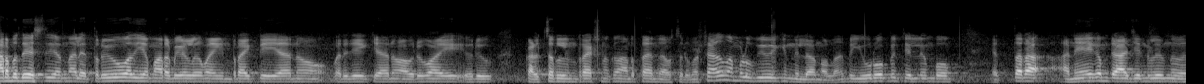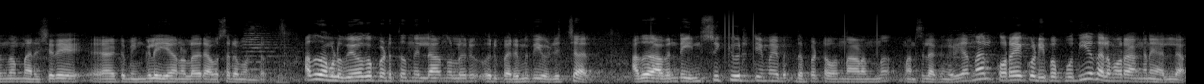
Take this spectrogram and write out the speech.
അറബ് ദേശത്ത് ചെന്നാൽ എത്രയോ അധികം അറബികളുമായി ഇൻട്രാക്ട് ചെയ്യാനോ പരിചയിക്കാനോ അവരുമായി ഒരു കൾച്ചറൽ ഇൻട്രാക്ഷനൊക്കെ നടത്താൻ അവസരം. പക്ഷേ അത് നമ്മൾ ഉപയോഗിക്കുന്നില്ല എന്നുള്ളത്. ഇപ്പോൾ യൂറോപ്പിൽ ചെല്ലുമ്പോൾ എത്ര അനേകം രാജ്യങ്ങളിൽ നിന്ന് മനുഷ്യരെ ആയിട്ട് മിങ്കിൾ ചെയ്യാനുള്ള ഒരു അവസരമുണ്ട്. അത് നമ്മൾ ഉപയോഗപ്പെടുത്തുന്നില്ല എന്നുള്ളൊരു ഒരു പരിമിതി ഒഴിച്ചാൽ അത് അവന്റെ ഇൻസെക്യൂരിറ്റിയുമായി ബന്ധപ്പെട്ട ഒന്നാണെന്ന് മനസ്സിലാക്കാൻ കഴിയും. എന്നാൽ കുറേ കൂടി ഇപ്പോൾ പുതിയ തലമുറ അങ്ങനെയല്ല.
